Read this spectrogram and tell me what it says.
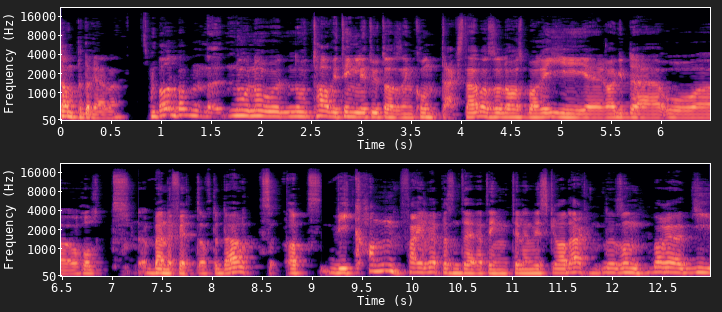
dampedrevet. Bare, bare, nå, nå, nå tar vi ting litt ut av sin kontekst her, altså så la oss bare gi Ragde og Holt benefit of the doubt. At vi kan feilrepresentere ting til en viss grad her. Det er Sånn, bare gi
